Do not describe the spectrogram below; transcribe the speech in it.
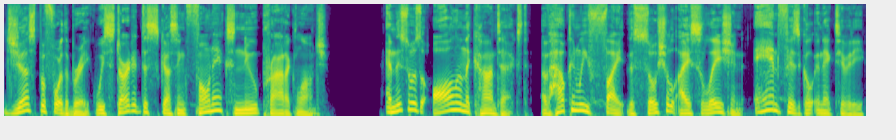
Just before the break, we started discussing Phonak's new product launch. And this was all in the context of how can we fight the social isolation and physical inactivity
